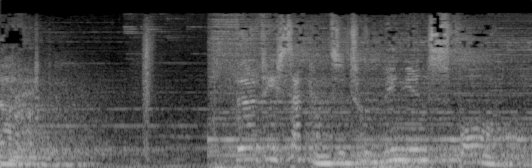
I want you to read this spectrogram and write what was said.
blood. 30 seconds until minions spawn.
